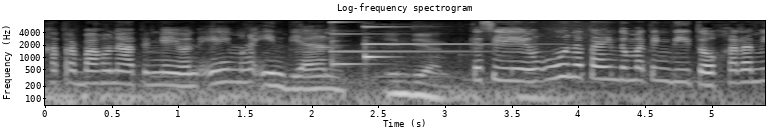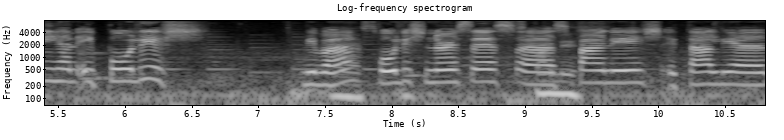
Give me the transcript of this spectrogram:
katrabaho natin ngayon eh mga Indian. Indian. Kasi yung una tayong dumating dito, karamihan ay Polish. Di ba? Yes. Polish nurses, ah, Spanish. Spanish, Italian,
